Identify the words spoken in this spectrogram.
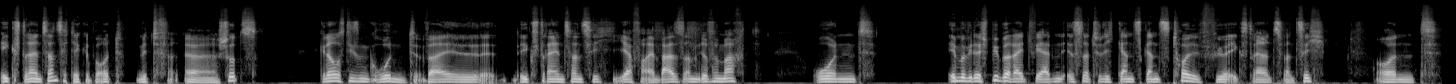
X23-Deck gebaut mit äh, Schutz. Genau aus diesem Grund, weil X23 ja vor allem Basisangriffe macht und immer wieder spielbereit werden, ist natürlich ganz, ganz toll für X23. Und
